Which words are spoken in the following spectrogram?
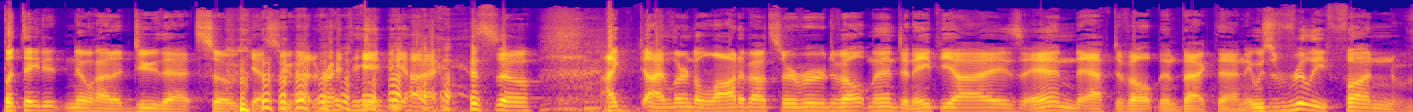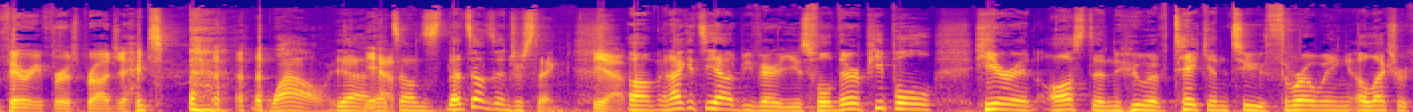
but they didn't know how to do that. So guess who had to write the API? so I I learned a lot about server development and APIs and app development back then. It was a really fun, very first project. Wow. Yeah, Yeah. that sounds that sounds interesting. Yeah. Um, and I can see how it'd be very useful. There are people here in Austin who have taken to throwing electric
